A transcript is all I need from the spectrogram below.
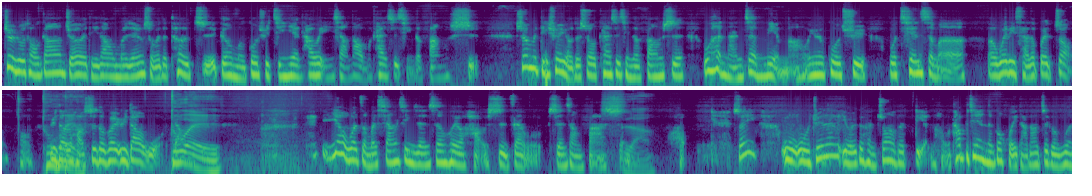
就如同刚刚 Joey 提到，我们人有所谓的特质，跟我们过去经验，它会影响到我们看事情的方式。所以，我们的确有的时候看事情的方式，我很难正面嘛，因为过去我签什么。呃，威力彩都不会中哦，遇到的好事都不会遇到我。对，要我怎么相信人生会有好事在我身上发生？是啊，好，所以我我觉得有一个很重要的点哦，他不见得能够回答到这个问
